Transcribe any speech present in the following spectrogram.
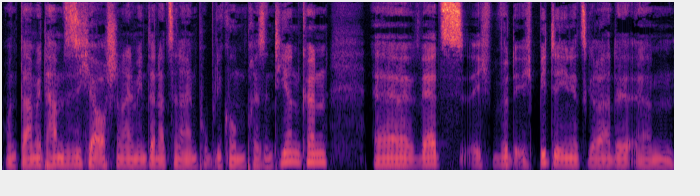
Und damit haben sie sich ja auch schon einem internationalen Publikum präsentieren können. Äh, jetzt, ich würde, ich bitte ihn jetzt gerade ähm,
